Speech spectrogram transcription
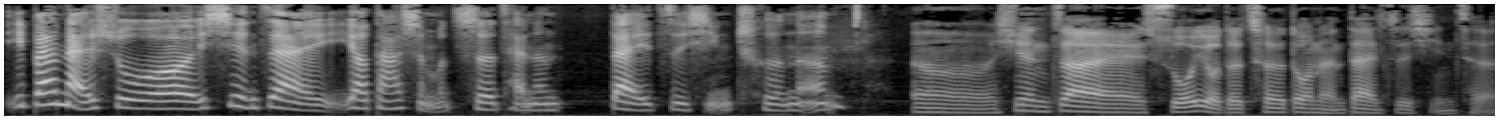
一般来说，现在要搭什么车才能带自行车呢？呃，现在所有的车都能带自行车，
